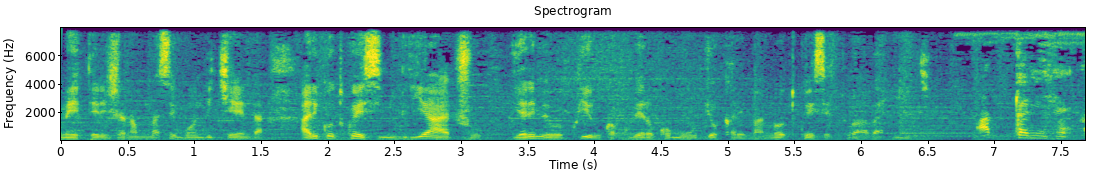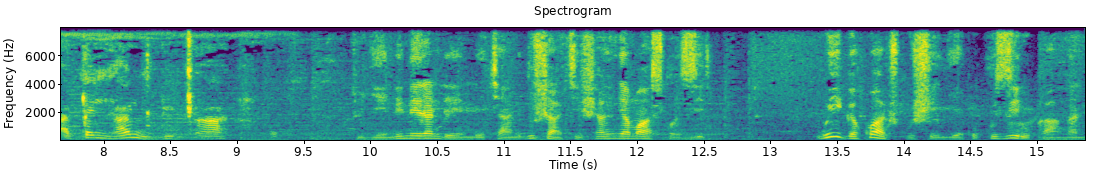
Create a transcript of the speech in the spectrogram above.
Metero ijana mu masegonda icyenda. Ariko twese imibiri yacu yaremewe kwiruka kubera ko mu buryo karemano twese turi abahigi tugenda intera ndende cyane dushakisha aho inyamaswa ziri. Guhiga kwacu gushingiye ku kuzirukankana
